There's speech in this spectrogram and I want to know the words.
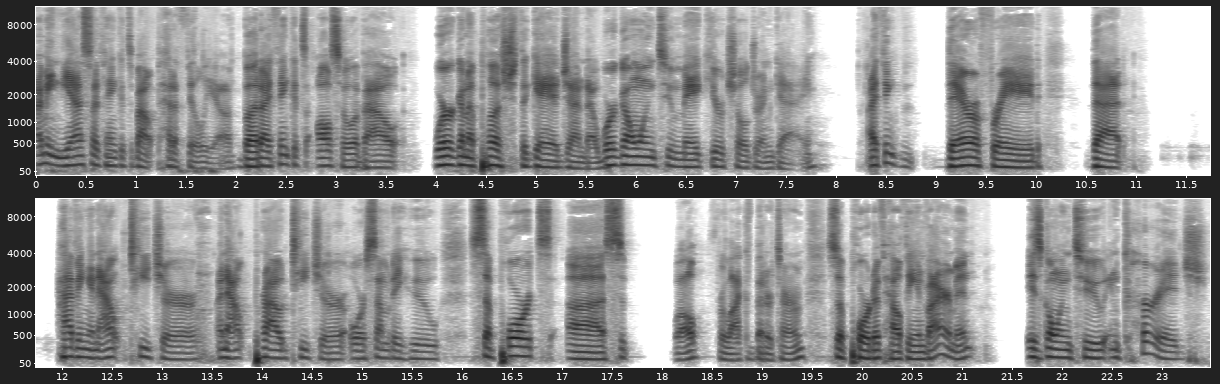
I mean, yes, I think it's about pedophilia, but I think it's also about we're going to push the gay agenda. We're going to make your children gay. I think they're afraid that having an out teacher, an out proud teacher, or somebody who supports uh well, for lack of a better term, supportive, healthy environment is going to encourage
